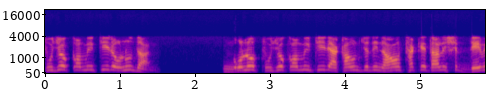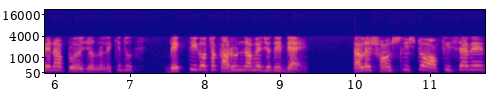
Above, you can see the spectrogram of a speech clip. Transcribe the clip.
পুজো কমিটির অনুদান। কোনো পুজো কমিটির অ্যাকাউন্ট যদি নাও থাকে তাহলে সে দেবে না প্রয়োজন হলে। কিন্তু ব্যক্তিগত কারুর নামে যদি দেয় তাহলে সংশ্লিষ্ট অফিসারের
